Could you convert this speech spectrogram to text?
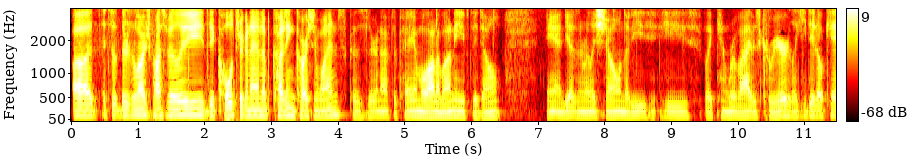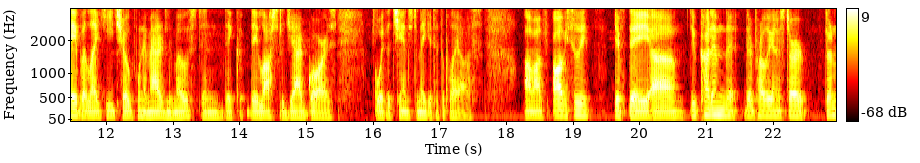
Uh, it's a, there's a large possibility the Colts are gonna end up cutting Carson Wentz because they're gonna have to pay him a lot of money if they don't and he hasn't really shown that he he's like can revive his career. Like he did okay, but like he choked when it mattered the most, and they they lost to the Jaguars with a chance to make it to the playoffs. Um, obviously, if they uh, do cut him, they're probably to start. They're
